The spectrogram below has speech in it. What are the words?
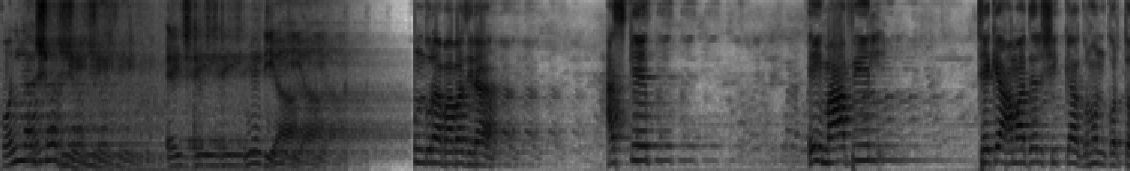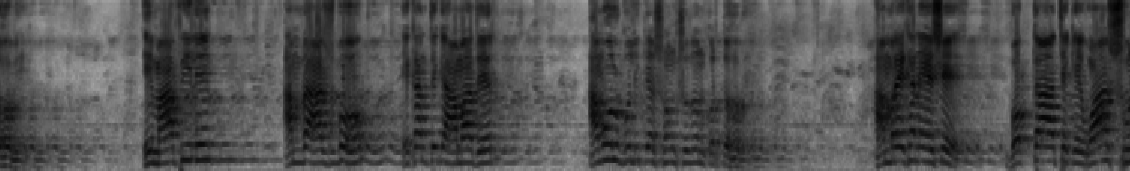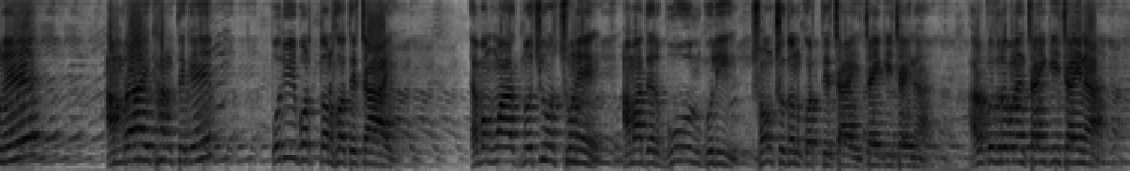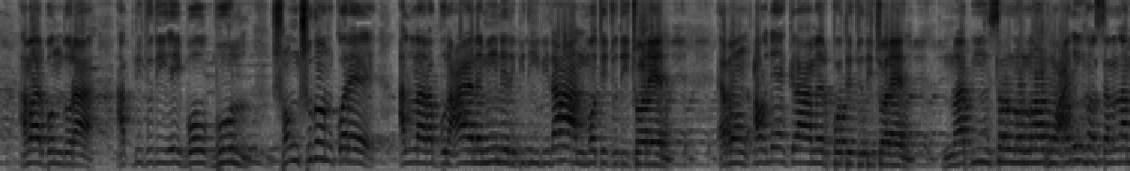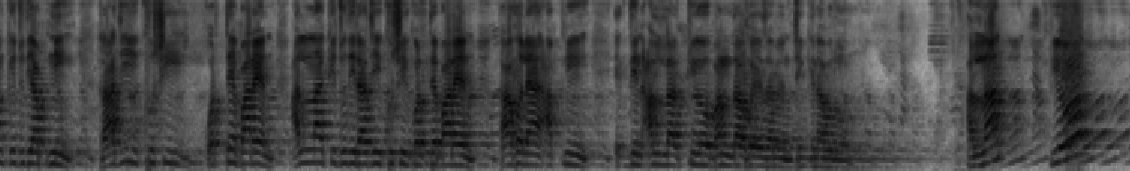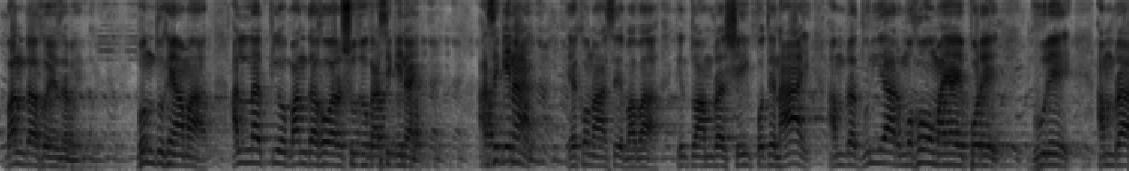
কন্যা এইচডি বাবাজিরা, আজকে এই মাহফিল থেকে আমাদের শিক্ষা গ্রহণ করতে হবে। এই মাহফিলে আমরা আসব এখান থেকে আমাদের আমলগুলিকে সংশোধন করতে হবে। আমরা এখানে এসে বক্তা থেকে ওয়াজ শুনে আমরা এখান থেকে পরিবর্তন হতে চাই এবং ওয়াজ নসিহত শুনে আমাদের ভুলগুলি সংশোধন করতে চাই চাই কি চাই না? আর একটু বলেন, চাই কি চাই না? আমার বন্ধুরা, আপনি যদি এই ভুল সংশোধন করে আল্লাহ রাব্বুল আলমিনের বিধি বিধান মতে যদি চলেন এবং অনেক গ্রামের পথে যদি চলেন, নবী সাল্লাল্লাহু আলাইহি সাল্লামকে যদি আপনি রাজি, খুশি করতে পারেন, আল্লাহকে যদি রাজি, খুশি করতে পারেন, তাহলে আপনি একদিন আল্লাহর প্রিয় বান্দা হয়ে যাবেন। ঠিক কিনা বলুন? আল্লাহ প্রিয় বান্দা হয়ে যাবে। বন্ধু হে আমার, আল্লাহর প্রিয় বান্দা হওয়ার সুযোগ আছে কি নাই? আছে কি নাই? এখন আছে বাবা, কিন্তু আমরা সেই পথে নাই। আমরা দুনিয়ার মোহ মায়ায় পড়ে, ঘুরে আমরা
